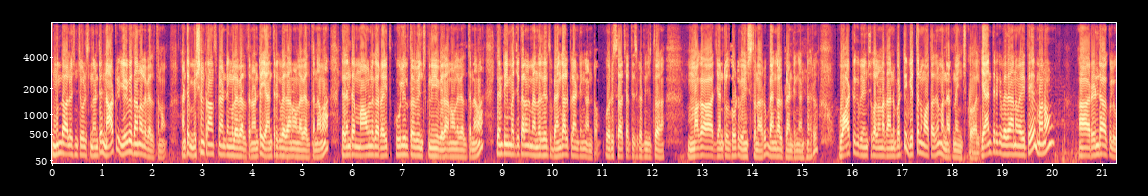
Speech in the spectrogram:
ముందు ఆలోచించవలసింది అంటే నాట్లు ఏ విధానంలో వెళ్తున్నాం? అంటే మిషన్ ట్రాన్స్ప్లాంటింగ్లో వెళ్తున్నాం. అంటే యాంత్రిక విధానంలో వెళ్తున్నామా? లేదంటే మామూలుగా రైతు కూలీలతో పెంచుకునే విధానంలో వెళ్తున్నామా? లేదంటే ఈ మధ్యకాలంలో మీ అందరికీ తెలుసు బెంగాల్ ప్లాంటింగ్ అంటాం. ఒరిస్సా ఛత్తీస్గఢ్ నుంచి మగ జంటలతోటి వేయించుతున్నారు బెంగాల్ ప్లాంటింగ్ అంటున్నారు. వాటికి వేయించుకోవాలన్న దాన్ని బట్టి విత్తన మోతాదుని మనం నిర్ణయించుకోవాలి. యాంత్రిక విధానం అయితే మనం రెండు ఆకులు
